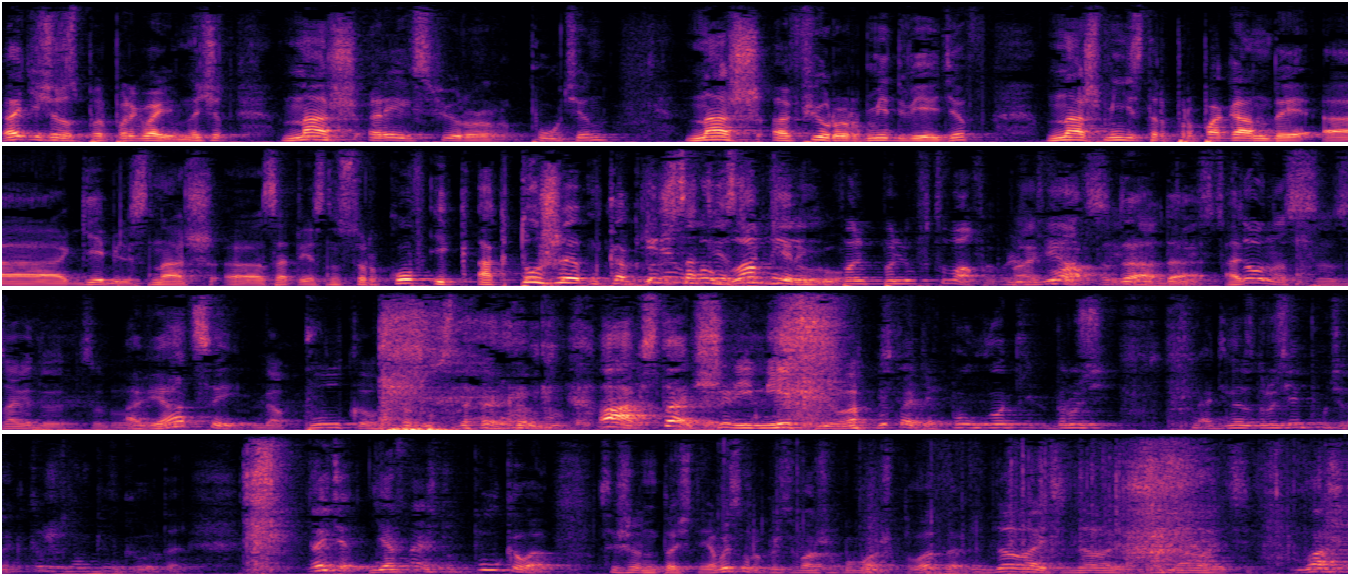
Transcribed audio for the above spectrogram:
давайте еще раз про- проговорим. Значит, наш рейхсфюрер Путин, наш э, фюрер Медведев, наш министр пропаганды э, Геббельс, наш, э, соответственно, Сурков. И, а кто же, как, кто же соответствует главный Герингу? по, по люфтваффе, по авиации. да, Да, да. То есть, А- кто у нас завидует? э, Авиацией? Да, там, А, кстати, Шереметьево. Кстати, друзей, один из друзей Путина. Кто же там Пулково-то? Знаете, я знаю, что Пулково, совершенно точно, я высморкаюсь в вашу бумажку, ладно? Давайте, давайте, давайте. Ваша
